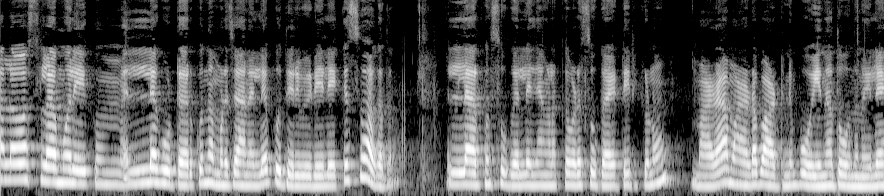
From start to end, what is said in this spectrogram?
ഹലോ അസ്സാം വലൈക്കും എല്ലാ കൂട്ടുകാർക്കും നമ്മുടെ ചാനലിലെ പുതിയൊരു വീഡിയോയിലേക്ക് സ്വാഗതം. എല്ലാവർക്കും സുഖമല്ലേ ഞങ്ങളൊക്കെ ഇവിടെ സുഖമായിട്ടിരിക്കണു മഴ മഴയുടെ പാട്ടിന് പോയി എന്നാ തോന്നണല്ലേ?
